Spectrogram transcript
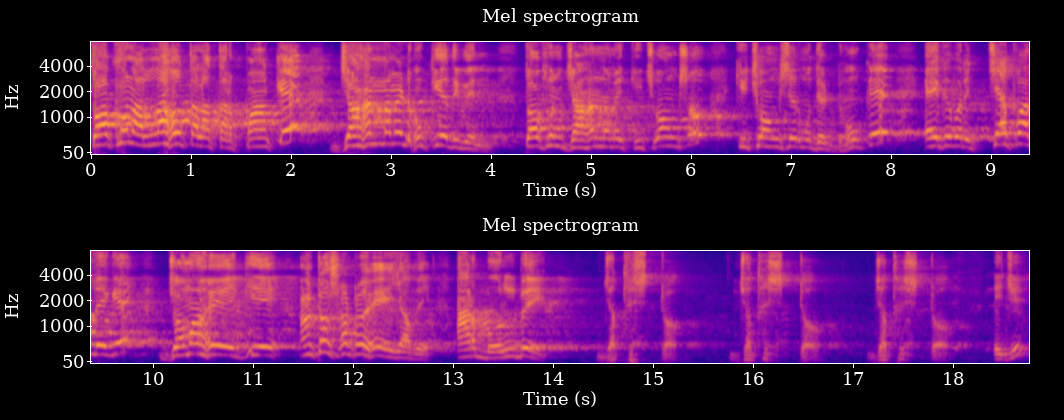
তখন আল্লাহ তালা তার পাকে জাহান্নামে ঢুকিয়ে দিবেন। তখন জাহান্নামে কিছু অংশ, কিছু অংশের মধ্যে ঢুকে একেবারে চেপা লেগে জমা হয়ে গিয়ে আঁটো সাঁটো হয়ে যাবে। আর বলবে, যথেষ্ট যথেষ্ট যথেষ্ট। এই যে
